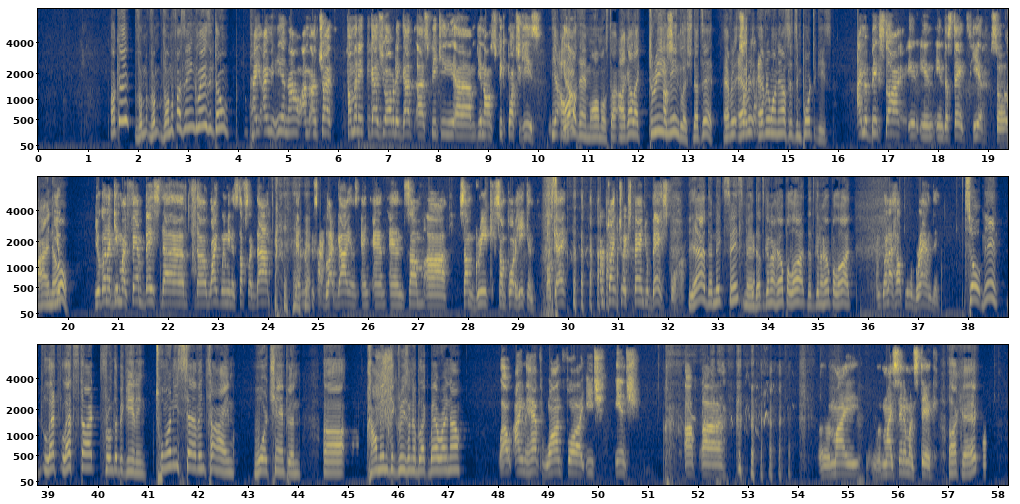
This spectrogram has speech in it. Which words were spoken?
Ok, vamos, vamos, vamos fazer em inglês então. I, I'm here now. I'm, I'm trying. How many guys you already got uh, speaking, um, you know, speak Portuguese? Yeah, all know? of them almost. I got like three in English. That's it. Every every everyone else is in Portuguese. I'm a big star in, in, in the States here. So I know. you're gonna give my fan base the the white women and stuff like that, and maybe some black guys and and and some uh some Greek, some Puerto Rican. Okay, I'm trying to expand your base, porra. Yeah, that makes sense, man. That's gonna help a lot. That's gonna help a lot. I'm gonna help you with branding. So, man, let let's start from the beginning. Twenty-seven time world champion. Uh, how many degrees on your black belt right now? Well, I have one for each inch of uh, uh, my my cinnamon stick, Okay,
